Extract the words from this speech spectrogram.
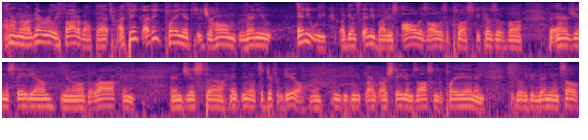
I don't know. I've never really thought about that. I think I think playing at, at your home venue any week against anybody is always always a plus because of uh, the energy in the stadium. You know, the rock and and just uh, it, you know it's a different deal. We, we, our, our stadium's awesome to play in, and it's a really good venue. And so,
